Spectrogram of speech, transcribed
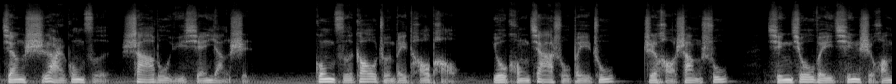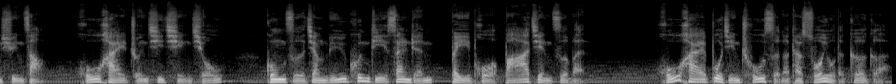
将十二公子杀戮于咸阳市。公子高准备逃跑，又恐家属被诛，只好上书请求为秦始皇殉葬。胡亥准其请求，公子将驴坤弟三人被迫拔剑自刎。胡亥不仅处死了他所有的哥哥。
